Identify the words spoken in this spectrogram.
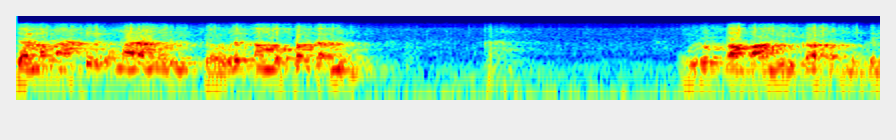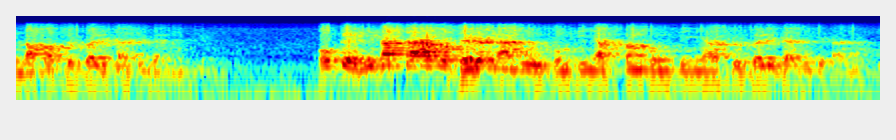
Zaman akhir ngarang riba, urip tanpa bank gak mungkin. Urip tanpa Amerika gak mungkin, tanpa globalisasi gak mungkin. Oke, kita secara modern ngaku fungsinya bank, fungsinya globalisasi kita ngaku.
